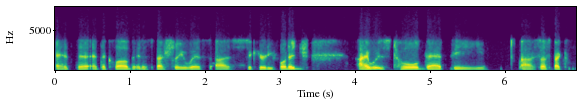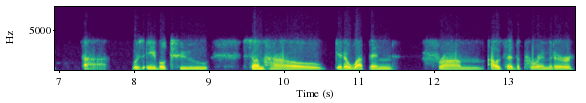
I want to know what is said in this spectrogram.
at the at the club, and especially with uh, security footage. I was told that the uh, suspect uh, was able to somehow get a weapon from outside the perimeter.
